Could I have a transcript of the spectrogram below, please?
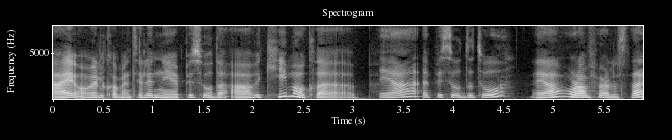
Hei og velkommen til en ny episode av Chemoclub. Ja, episode to. Ja, hvordan føles det?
